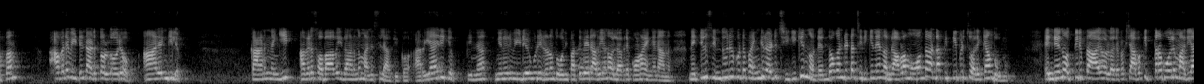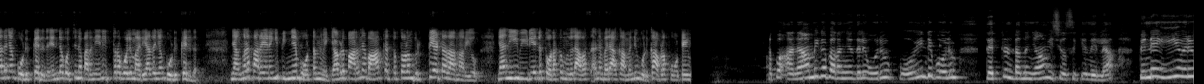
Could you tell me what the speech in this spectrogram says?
അപ്പം അവരുടെ വീടിന്റെ അടുത്തുള്ളവരോ? ആരെങ്കിലും. കാണുന്നെങ്കിൽ അവരുടെ സ്വഭാവം ഇതാണെന്ന് മനസ്സിലാക്കിക്കോ. അറിയായിരിക്കും പിന്നെ ഇങ്ങനെ ഒരു വീഡിയോ കൂടി ഇടണം തോന്നി. പത്ത് പേര് അറിയണമല്ലോ അവരെ കോണം എങ്ങനെയാണ്. നെറ്റിൽ സിന്ധുരെ കൂടെ ഭയങ്കരമായിട്ട് ചിരിക്കുന്നുണ്ട്. എന്തോ കണ്ടിട്ട് ചിരിക്കുന്നുണ്ട് അവ മോന്ത കണ്ടാൽ പിത്തിപ്പിടിച്ച് ഒരയ്ക്കാൻ തോന്നും. എന്റെ ഒത്തിരി പ്രായമുള്ളത്. പക്ഷേ അവർക്ക് ഇത്ര പോലും മര്യാദ ഞാൻ കൊടുക്കരുത്. എന്റെ കൊച്ചിനെ പറഞ്ഞാൽ ഇത്ര പോലും മര്യാദ ഞാൻ കൊടുക്കരുത്. ഞങ്ങൾ പറയണമെങ്കിൽ പിന്നെ ഫോട്ടോ വെക്കാം അവൾ പറഞ്ഞ വാക്ക് എത്രത്തോളം വൃത്തിയായിട്ടാണെന്ന് അറിയോ ഞാൻ ഈ വീഡിയോ തുടക്കം മുതൽ അവസാനം വരെ ആ കമന്റ് കൊടുക്കുക ഫോട്ടോ അപ്പോൾ അനാമിക പറഞ്ഞതിൽ ഒരു പോയിന്റ് പോലും തെറ്റുണ്ടെന്ന് ഞാൻ വിശ്വസിക്കുന്നില്ല. പിന്നെ ഈ ഒരു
